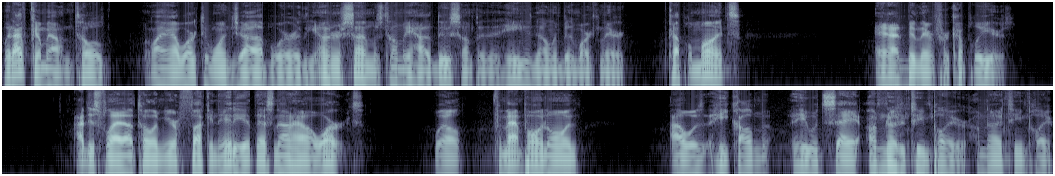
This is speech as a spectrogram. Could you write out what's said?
but I've come out and told, like, I worked at one job where the owner's son was telling me how to do something, and he'd only been working there a couple months, and I'd been there for a couple of years. I just flat out told him, You're a fucking idiot. That's not how it works. Well, from that point on, I was, he called me, he would say, I'm not a team player. I'm not a team player.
